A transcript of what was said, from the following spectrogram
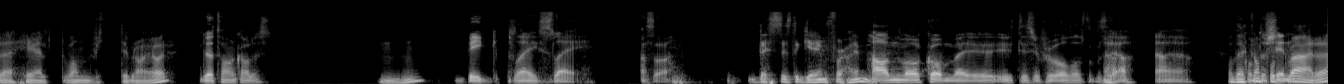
eh, helt vanvittig bra i år. Du vet hva han kalles? Mhm. Big play slay. Altså This is the game for him. Han må komme ut i Superbowl, holdt jeg på å si. Ja. Ja, ja. Og det kom kan fort skinne. være.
